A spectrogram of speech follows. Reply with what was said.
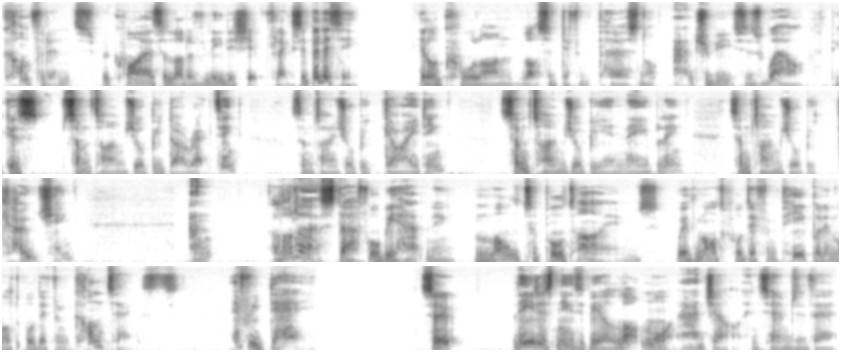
confidence requires a lot of leadership flexibility. It'll call on lots of different personal attributes as well, because sometimes you'll be directing, sometimes you'll be guiding, sometimes you'll be enabling, sometimes you'll be coaching. And a lot of that stuff will be happening multiple times with multiple different people in multiple different contexts every day. So leaders need to be a lot more agile in terms of their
